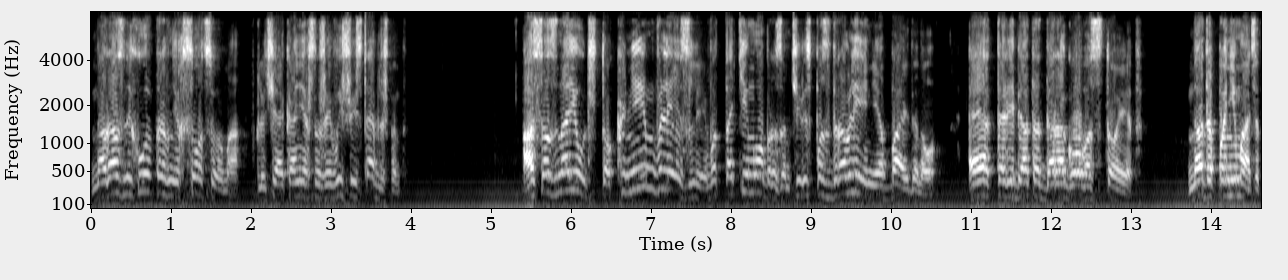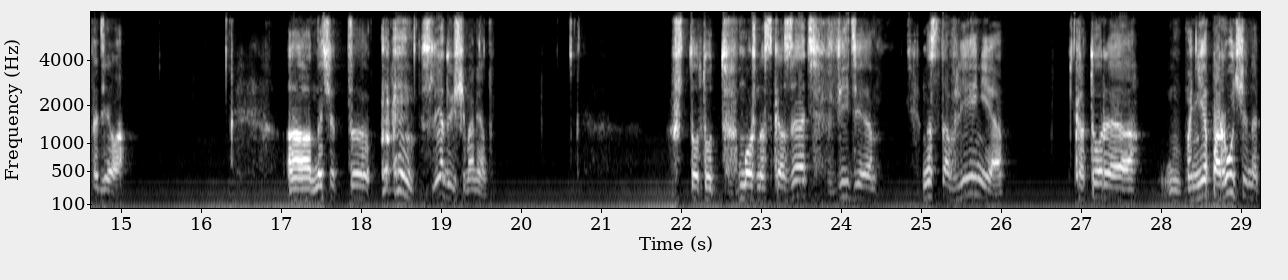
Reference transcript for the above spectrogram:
на разных уровнях социума, включая, конечно же, и высший истеблишмент, осознают, что к ним влезли вот таким образом, через поздравление Байдену, это, ребята, дорогого стоит. Надо понимать это дело. А, значит, следующий момент – что тут можно сказать в виде наставления, которое мне поручено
